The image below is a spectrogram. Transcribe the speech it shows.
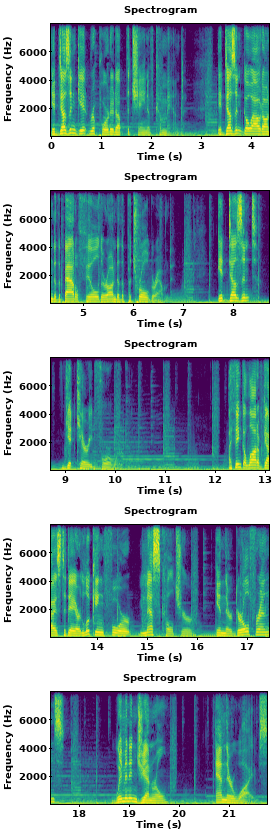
It doesn't get reported up the chain of command. It doesn't go out onto the battlefield or onto the patrol ground. It doesn't get carried forward. I think a lot of guys today are looking for mess culture in their girlfriends, women in general, and their wives.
